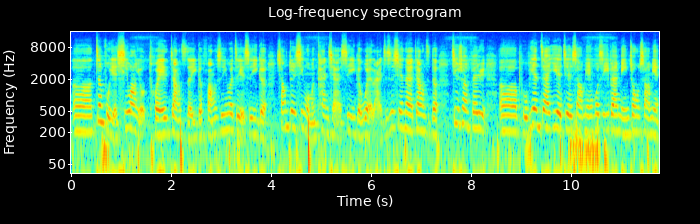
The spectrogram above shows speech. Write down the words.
呃政府也希望有推这样子的一个方式，因为这也是一个相对性，我们看起来是一个未来。只是现在这样子的计算费率，呃，普遍在业界上面或是一般民众上面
